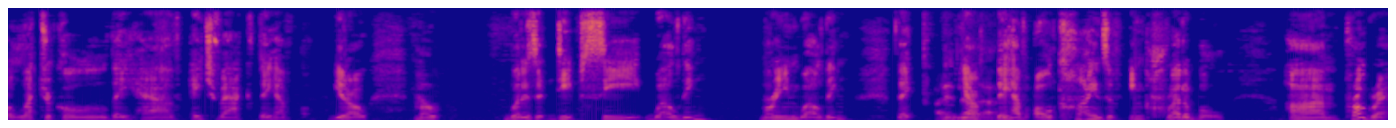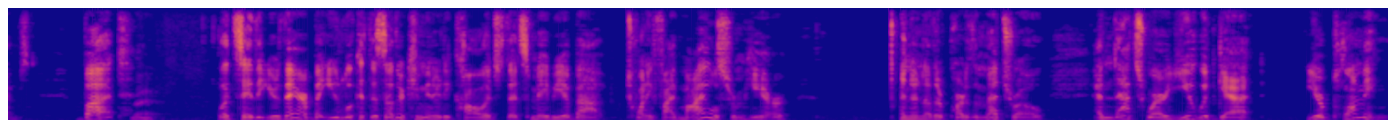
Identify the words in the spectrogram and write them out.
electrical, they have HVAC, they have, you know, mar- what is it, deep sea welding, marine welding. They, yeah, that. they have all kinds of incredible um, programs. But right. let's say that you're there, but you look at this other community college that's maybe about 25 miles from here in another part of the metro, and that's where you would get your plumbing.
